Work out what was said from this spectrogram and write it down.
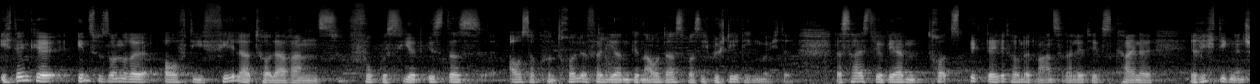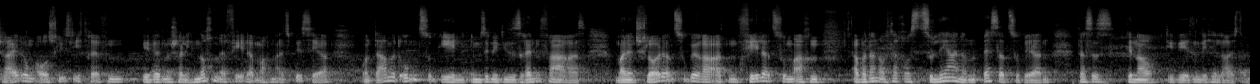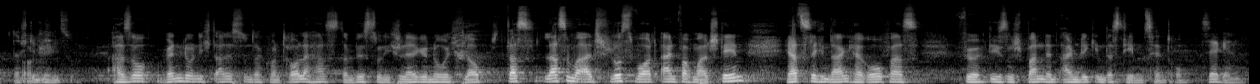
Ich denke, insbesondere auf die Fehlertoleranz fokussiert ist das außer Kontrolle verlieren genau das, was ich bestätigen möchte. Das heißt, wir werden trotz Big Data und Advanced Analytics keine richtigen Entscheidungen ausschließlich treffen. Wir werden wahrscheinlich noch mehr Fehler machen als bisher. Und damit umzugehen, im Sinne dieses Rennfahrers, mal in Schleudern zu geraten, Fehler zu machen, aber dann auch daraus zu lernen und besser zu werden, das ist genau die wesentliche Leistung. Da stimme okay. ich hinzu. Also, wenn du nicht alles unter Kontrolle hast, dann bist du nicht schnell genug. Ich glaube, das lassen wir als Schlusswort einfach mal stehen. Herzlichen Dank, Herr Rofers, für diesen spannenden Einblick in das Themenzentrum. Sehr gerne.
